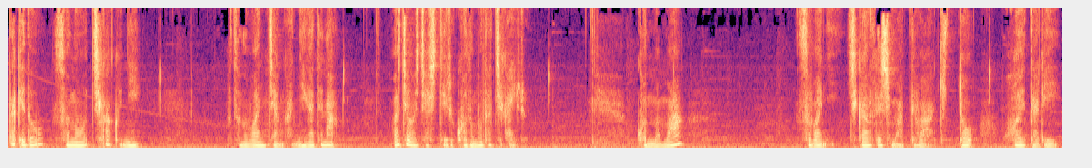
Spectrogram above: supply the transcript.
だけどその近くにそのワンちゃんが苦手なわちゃわちゃしている子供たちがいる。このままそばに近寄ってしまってはきっと吠えたり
